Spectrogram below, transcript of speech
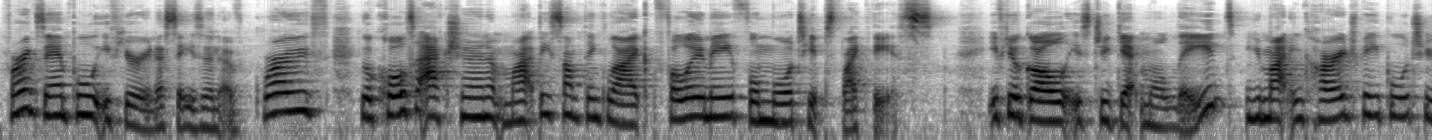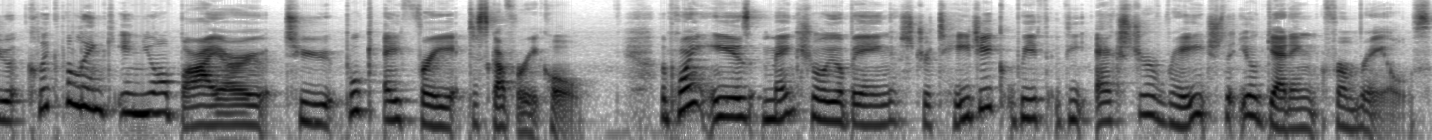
For example, if you're in a season of growth, your call to action might be something like follow me for more tips like this. If your goal is to get more leads, you might encourage people to click the link in your bio to book a free discovery call. The point is, make sure you're being strategic with the extra reach that you're getting from Reels.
